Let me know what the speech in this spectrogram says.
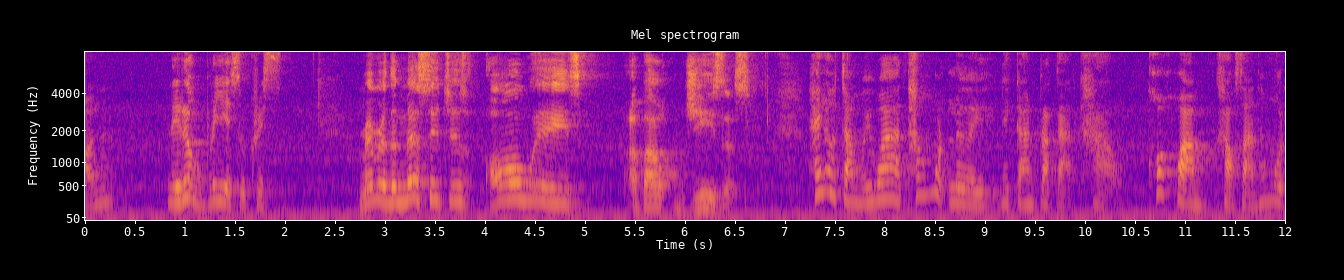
อน ในเรื่องของพระเยซูคริสต์ Remember, the message is always about Jesus. ให้เราจำไว้ว่าทั้งหมดเลยในการประกาศข่าว ข้อความข่าวสารทั้งหมด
